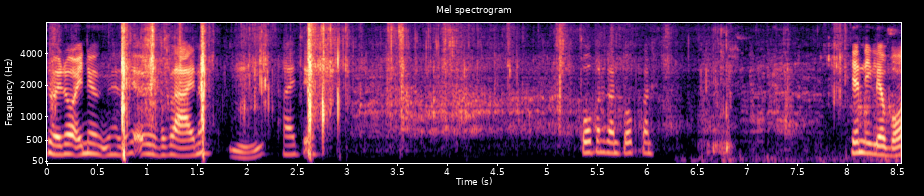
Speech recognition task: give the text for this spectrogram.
สวยหน่อยหนึ่งอะไรเออบักหลายเนาะอืมหลายเต็มป๊บกันก่อนป๊บกันเย็นอีกแล้วบ่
